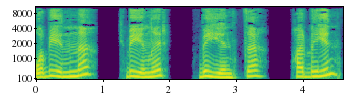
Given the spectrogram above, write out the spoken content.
Å begynne, begynner, begynte, har begynt.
